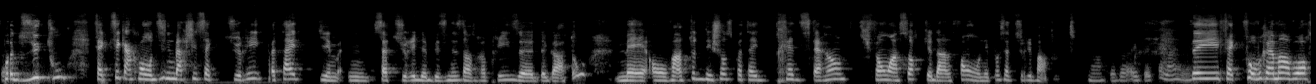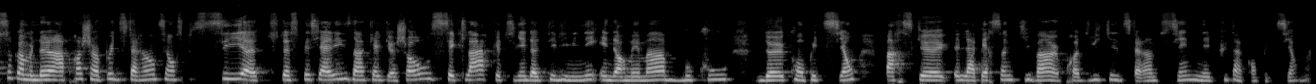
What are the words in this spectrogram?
Pas du tout. Fait que, tu sais, quand on dit le marché saturé, peut-être qu'il est saturé de business d'entreprise euh, de gâteaux, mais on vend toutes des choses peut-être très différentes qui font en sorte que, dans le fond, on n'est pas saturé par tout. Non, c'est ça, exactement. fait qu'il faut vraiment voir ça comme une approche un peu différente. Si, si euh, tu te spécialises dans quelque chose, c'est clair que tu viens de t'éliminer énormément beaucoup de compétition parce que la personne qui vend un produit qui est différent du sien n'est plus en compétition. Tu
